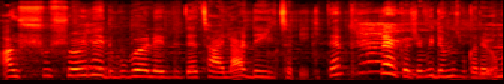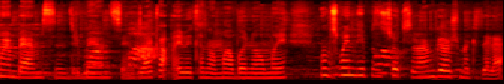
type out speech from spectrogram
ay şu şöyleydi bu böyleydi detaylar değil tabii ki de. Ve arkadaşlar videomuz bu kadar. Umarım beğenmişsinizdir. Beğendiyseniz like atmayı ve kanalıma abone olmayı unutmayın. Hepinizi çok seviyorum. Görüşmek üzere.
